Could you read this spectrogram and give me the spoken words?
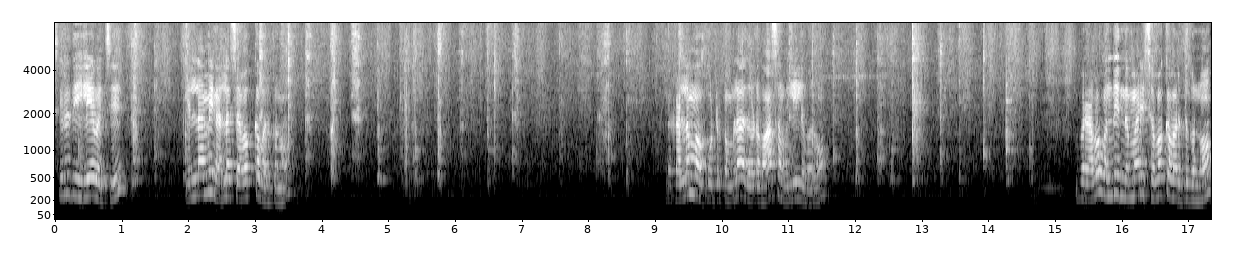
சிறுதியிலே வச்சு எல்லாமே நல்லா செவக்க வறுக்கணும். கடல மாவு போட்டிருக்கோம்ல அதோட வாசம் வெளியில் வரும். இப்போ ரவை வந்து இந்த மாதிரி செவக்க வறுத்துக்கணும்.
